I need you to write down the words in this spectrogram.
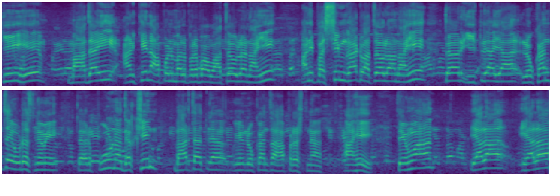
की हे मादाई आणखीन आपण मलप्रभा वाचवला नाही आणि पश्चिम घाट वाचवला नाही तर इथल्या या लोकांचं एवढंच नव्हे तर पूर्ण दक्षिण भारतातल्या लोकांचा हा प्रश्न आहे. तेव्हा याला याला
